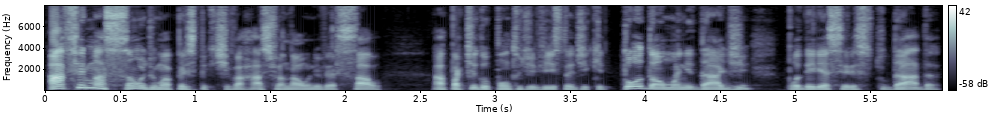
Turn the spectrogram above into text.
A afirmação de uma perspectiva racional universal, a partir do ponto de vista de que toda a humanidade poderia ser estudada,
